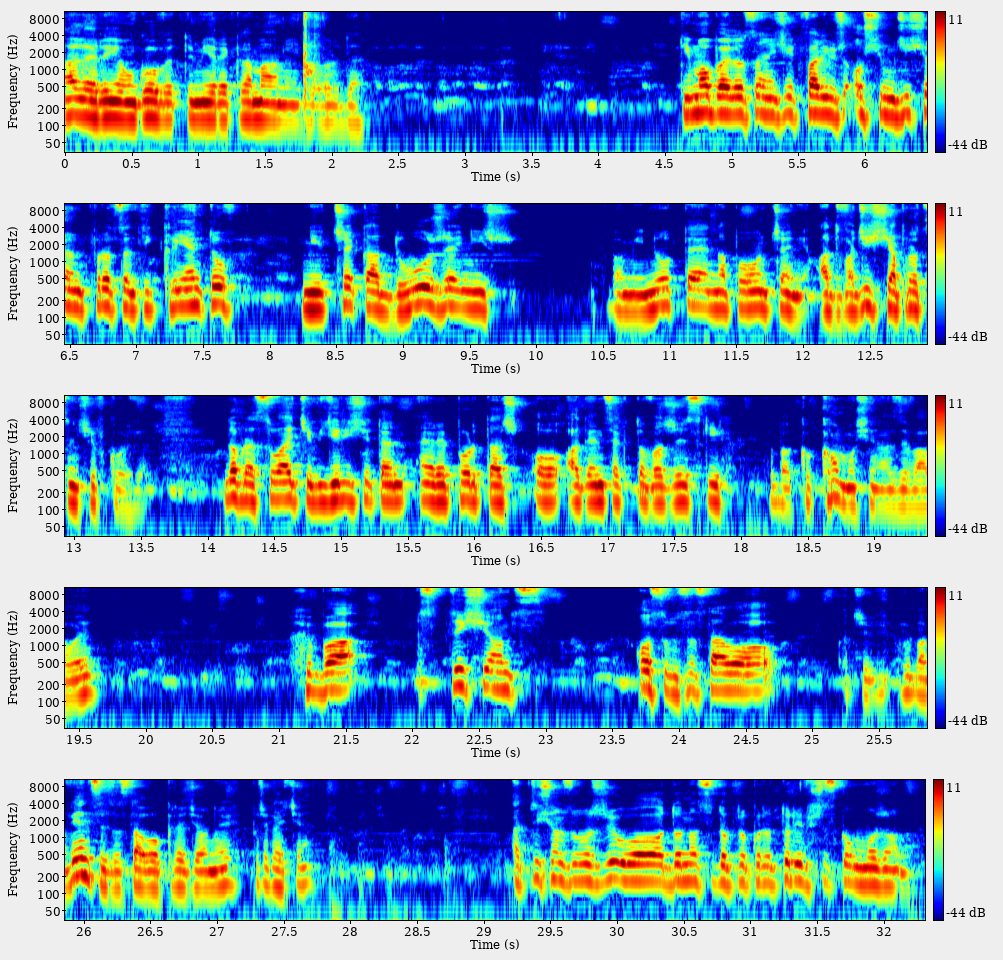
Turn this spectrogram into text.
Ale ryją głowę tymi reklamami, kurde. T-Mobile ostatnio się chwalił, że 80% ich klientów nie czeka dłużej niż chyba minutę na połączenie, a 20% się wkurwia. Dobra, słuchajcie, widzieliście ten reportaż o agencjach towarzyskich, chyba Kokomo się nazywały. Chyba z tysiąc osób zostało, znaczy chyba więcej zostało okradzionych. Poczekajcie. A tysiąc złożyło donosy do prokuratury, wszystko umorzono.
